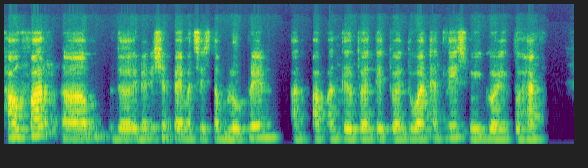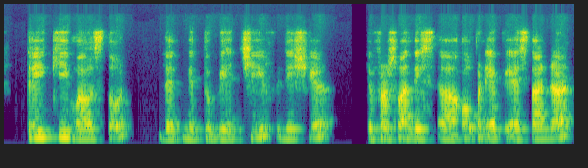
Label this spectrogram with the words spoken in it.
how far um, the Indonesian payment system blueprint up until 2021, at least we're going to have three key milestones that need to be achieved this year. The first one is uh, open API standard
